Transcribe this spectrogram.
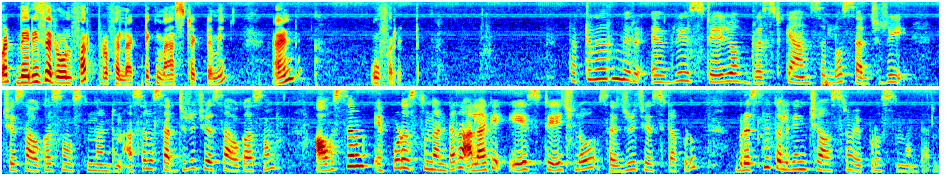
But there is a role for prophylactic mastectomy and oophorectomy doctor గారు మీరు ఎవ్రీ స్టేజ్ ఆఫ్ బ్రెస్ట్ క్యాన్సర్లో సర్జరీ చేసే అవకాశం వస్తుందంటారు. అసలు సర్జరీ చేసే అవకాశం అవసరం ఎప్పుడు వస్తుందంటారు? అలాగే ఏ స్టేజ్లో సర్జరీ చేసేటప్పుడు బ్రెస్ట్ని తొలగించే అవసరం ఎప్పుడు వస్తుందంటారు?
